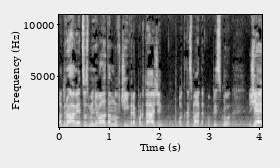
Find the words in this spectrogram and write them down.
A druhá věc, co zmiňovala tam mluvčí v reportáži, odkaz máte v popisku, že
